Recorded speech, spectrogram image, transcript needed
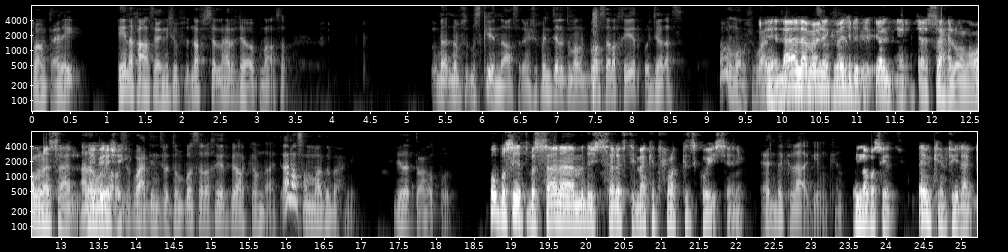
فهمت علي؟ هنا خلاص يعني شوف نفس الهرجة بناصر مسكين ناصر يعني شوف انجلد من البوس الأخير وجلس. أول مرة أشوف واحد إيه، لا لا ما عليك بجلد جلد يا رجال سهل والله والله سهل ما أنا له مرة شيء. أشوف واحد ينجلد من ال boss الأخير في Arkham Knight أنا أصلا ما ذبحني جلدته على طول. هو بسيط بس أنا ما أدري إيش سالفتي ما كنت مركز كويس يعني. عندك lag يمكن. ولا بسيط يمكن في lag.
